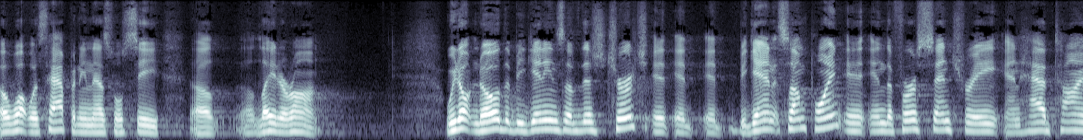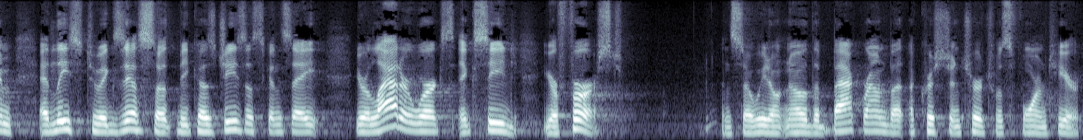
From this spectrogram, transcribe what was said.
uh, what was happening, as we'll see uh, uh later on. We don't know the beginnings of this church. It, it, it began at some point in, in, the first century and had time at least to exist so, because Jesus can say, Your latter works exceed your first. And so we don't know the background, but a Christian church was formed here.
